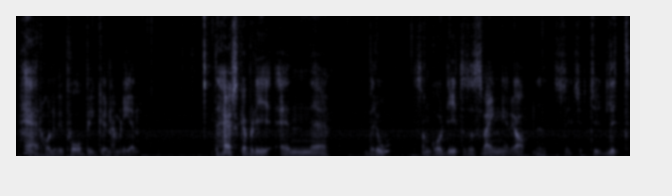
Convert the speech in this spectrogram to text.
Här håller vi på och bygger nämligen. Det här ska bli en eh, bro som går dit och så svänger. Ja, det syns ju tydligt.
